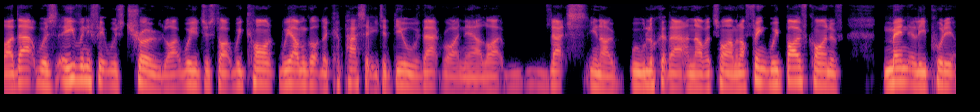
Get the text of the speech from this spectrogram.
Like that was even if it was true, like we just like we can't, we haven't got the capacity to deal with that right now. Like that's you know, we'll look at that another time. And I think we both kind of mentally put it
